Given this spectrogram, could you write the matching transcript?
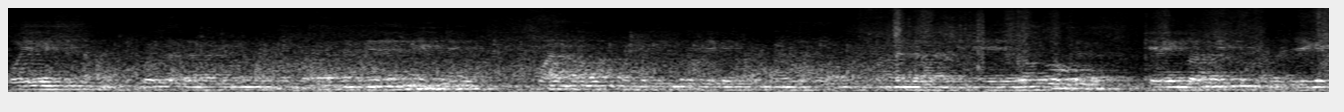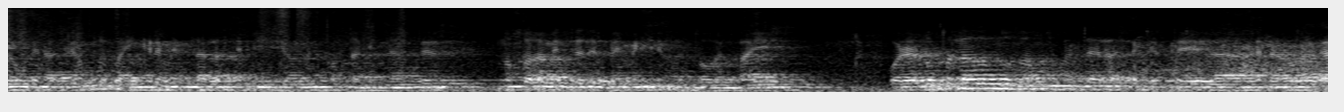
Obviamente tampoco puedes hablar de una preocupación del medio ambiente cuando apoyas un proyecto como es la construcción de la refinería de dos bocas, que eventualmente cuando llegue a operación pues va a incrementar las emisiones contaminantes no solamente de Pemex sino de todo el país. Por el otro lado nos damos cuenta de la, de la senadora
